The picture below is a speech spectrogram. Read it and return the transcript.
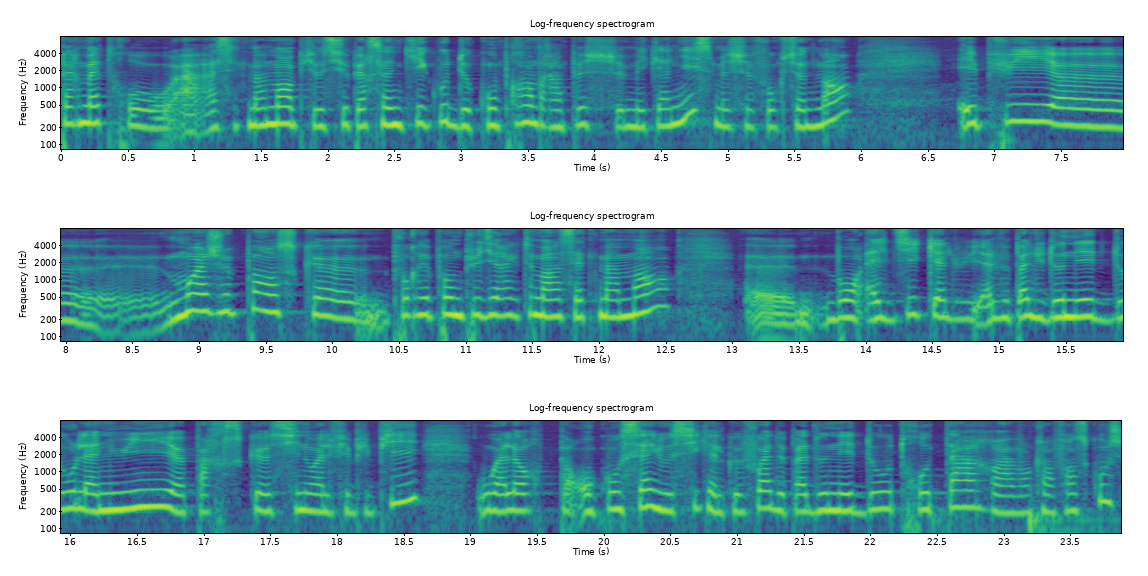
permettre au- à, à cette maman, puis aussi aux personnes qui écoutent, de comprendre un peu ce mécanisme, ce fonctionnement. Et puis, euh, moi, je pense que, pour répondre plus directement à cette maman, euh, bon, elle dit qu'elle ne veut pas lui donner d'eau la nuit parce que sinon elle fait pipi. Ou alors, on conseille aussi quelquefois de pas donner d'eau trop tard avant que l'enfant se couche.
